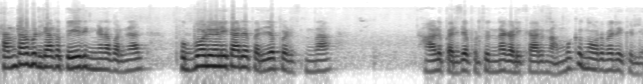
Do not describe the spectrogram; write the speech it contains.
സന്ദർഭമില്ലാത്ത പേരിങ്ങനെ പറഞ്ഞാൽ ഫുട്ബോൾ കളിക്കാരെ പരിചയപ്പെടുത്തുന്ന ആൾ പരിചയപ്പെടുത്തുന്ന കളിക്കാരൻ നമുക്ക് ഓർമ്മയിലേക്കില്ല.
